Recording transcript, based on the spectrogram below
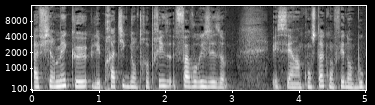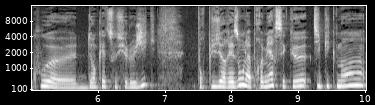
affirmer que les pratiques d'entreprise favorisent les hommes. Et c'est un constat qu'on fait dans beaucoup d'enquêtes sociologiques pour plusieurs raisons. La première, c'est que typiquement,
